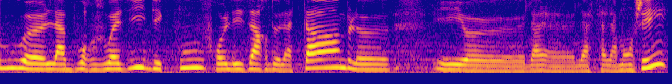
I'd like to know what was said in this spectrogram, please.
où euh, la bourgeoisie découvre les arts de la table euh, et la, salle à manger.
